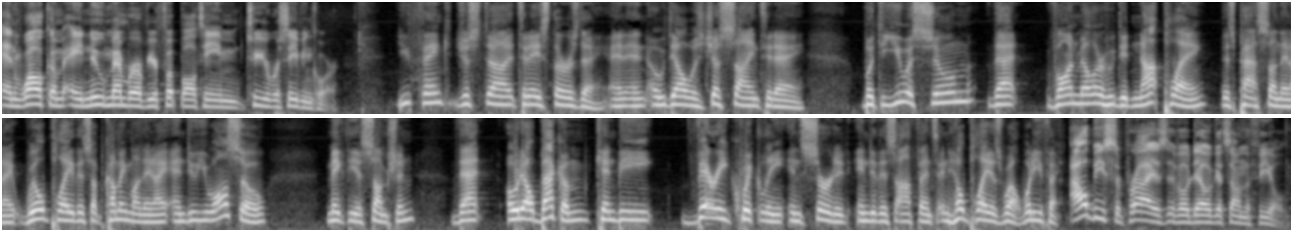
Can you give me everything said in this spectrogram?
and welcome a new member of your football team to your receiving corps. You think just uh, today's Thursday, and, and Odell was just signed today, but do you assume that Von Miller, who did not play this past Sunday night, will play this upcoming Monday night? And do you also make the assumption that Odell Beckham can be very quickly inserted into this offense and he'll play as well? What do you think? I'll be surprised if Odell gets on the field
